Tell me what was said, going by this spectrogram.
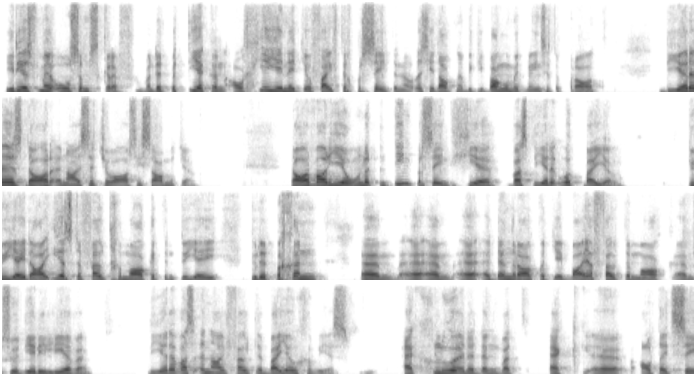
Hierdie is vir my awesome skrif want dit beteken al gee jy net jou 50% en al is jy dalk nou 'n bietjie bang om met mense te praat, die Here is daar in daai situasie saam met jou. Daar waar jy 110% gee, was die Here ook by jou. Toe jy daai eerste fout gemaak het en toe jy toe dit begin ehm um, 'n uh, um, 'n uh, 'n ding raak wat jy baie foute maak, ehm um, so deur die lewe. Die Here was in daai foute by jou gewees. Ek glo in 'n ding wat ek uh, altyd sê,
